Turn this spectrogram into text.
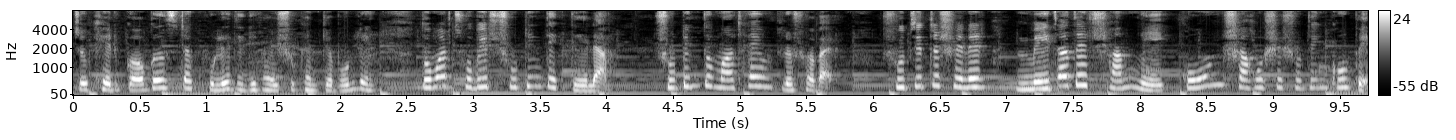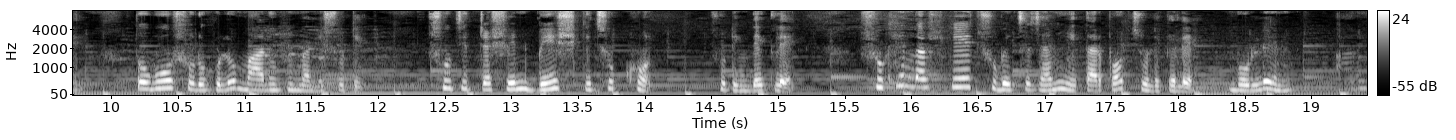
চোখের গগলসটা খুলে দিদিভাই সুখেনকে বললেন, তোমার ছবির শুটিং দেখতে এলাম। শুটিং তো মাথায় উঠল সবার। সুচিত্রা সেনের মেজাদের সামনে কোন সাহসে শুটিং করবেন? তবুও শুরু হলো মানবিমানের শুটিং। সুচিত্রা সেন বেশ কিছুক্ষণ শুটিং দেখলেন। সুখেন দাসকে শুভেচ্ছা জানিয়ে তারপর চলে গেলেন। বললেন, আরও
